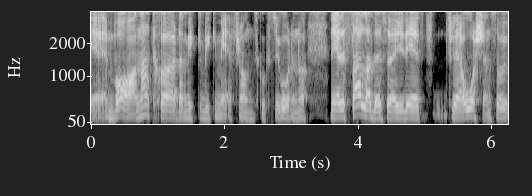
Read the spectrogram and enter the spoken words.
eh, en vana att skörda mycket, mycket mer från skogsträdgården. Och när det gäller sallader så är ju det flera år sedan så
